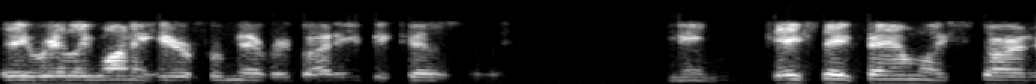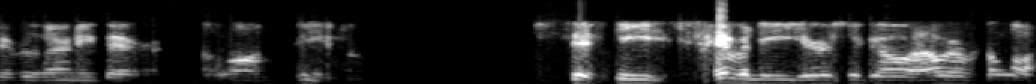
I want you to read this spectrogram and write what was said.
they really want to hear from everybody because I mean K State family started with Ernie Barrett a long, you know, 50, 70 years ago, however long,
